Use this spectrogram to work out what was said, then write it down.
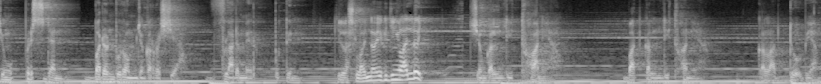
jong presiden. Badan burom jong ka Russia Vladimir Putin. Kilas loino ya kijing lalut. Jong ka Lithuania. Bat ka Lithuania. Kala dobiang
